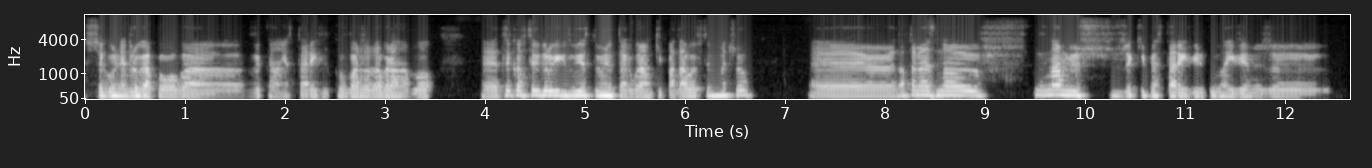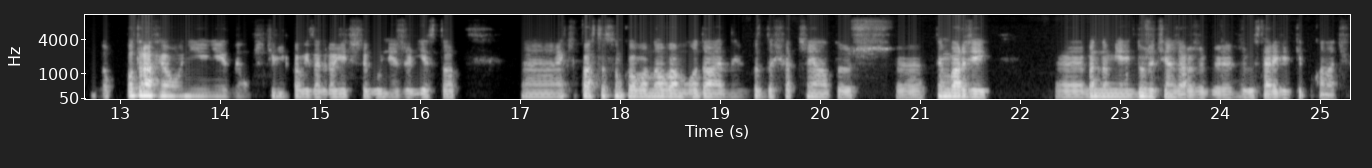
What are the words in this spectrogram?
Szczególnie druga połowa w wykonaniu Starych Wilków bardzo dobra, no bo e, tylko w tych drugich 20 minutach bramki padały w tym meczu. E, Natomiast no, znam już ekipę Starych Wilków, no i wiemy, że no, potrafią oni niejednemu przeciwnikowi zagrozić, szczególnie jeżeli jest to e, ekipa stosunkowo nowa, młoda, bez doświadczenia, no to już e, tym bardziej e, będą mieli duży ciężar, żeby, żeby Stare Wilki pokonać.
